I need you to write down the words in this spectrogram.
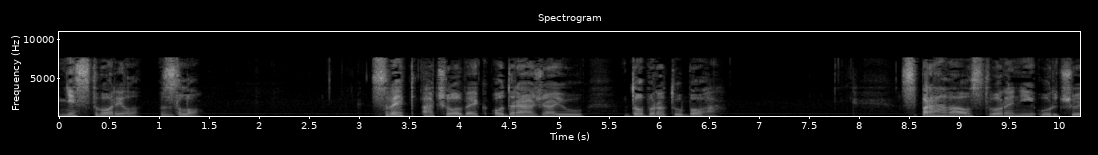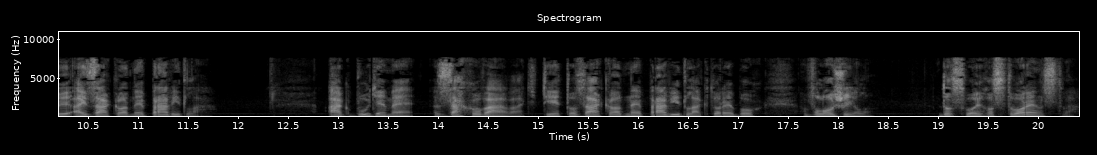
nestvoril zlo. Svet a človek odrážajú dobrotu Boha. Správa o stvorení určuje aj základné pravidlá. Ak budeme zachovávať tieto základné pravidlá, ktoré Boh vložil do svojho stvorenstva,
